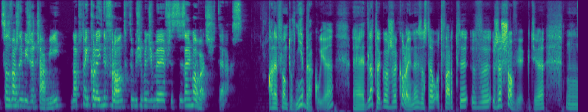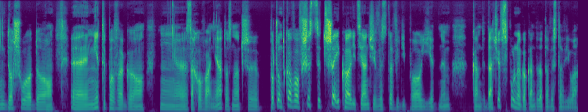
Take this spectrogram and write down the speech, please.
co z ważnymi rzeczami. No a tutaj kolejny front, którym się będziemy wszyscy zajmować teraz ale frontów nie brakuje, e, dlatego że kolejny został otwarty w Rzeszowie, gdzie mm, doszło do e, nietypowego mm, zachowania, to znaczy Początkowo wszyscy trzej koalicjanci wystawili po jednym kandydacie. Wspólnego kandydata wystawiła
